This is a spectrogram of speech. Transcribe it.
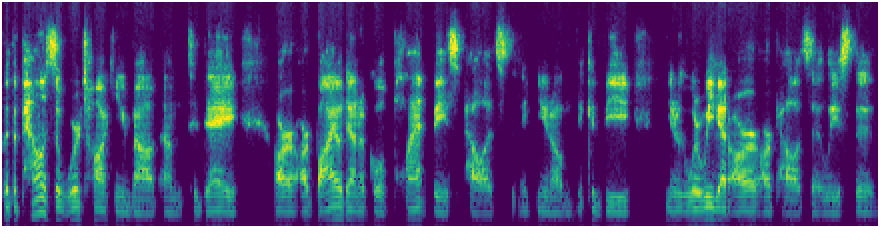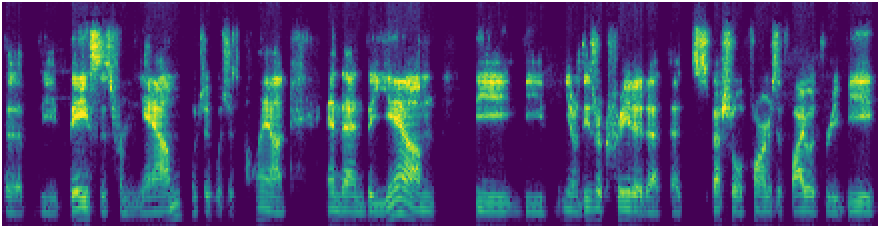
but the pellets that we're talking about um, today are, are bioidentical plant-based pellets. You know, it could be you know where we get our, our pellets at least. The the the base is from yam, which is, which is plant, and then the yam the the you know these are created at, at special pharmacies 503b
